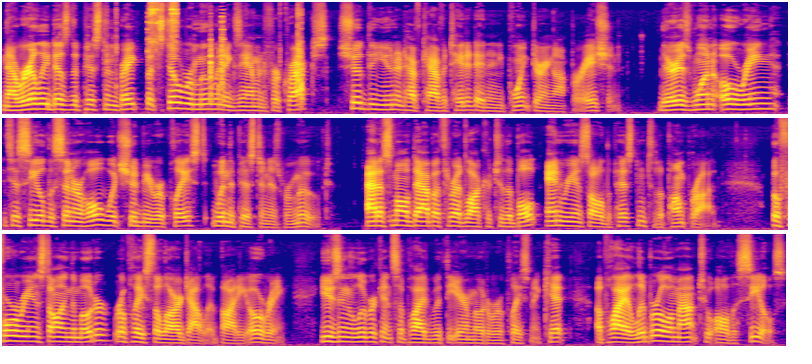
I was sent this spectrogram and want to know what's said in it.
Now rarely does the piston break, but still remove and examine for cracks should the unit have cavitated at any point during operation. There is one O-ring to seal the center hole which should be replaced when the piston is removed. Add a small dab of thread locker to the bolt and reinstall the piston to the pump rod. Before reinstalling the motor, replace the large outlet body O-ring. Using the lubricant supplied with the air motor replacement kit, Apply a liberal amount to all the seals.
